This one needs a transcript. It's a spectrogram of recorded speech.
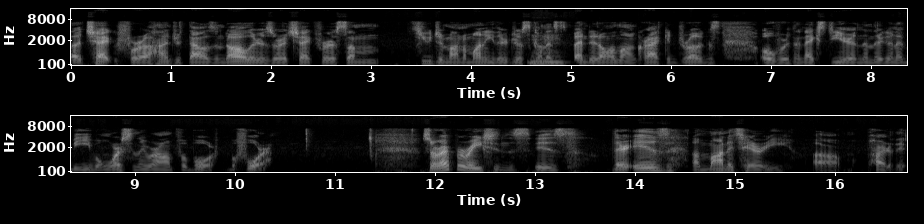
a check for a hundred thousand dollars or a check for some huge amount of money, they're just gonna Mm-hmm. spend it all on crack and drugs over the next year, and then they're gonna be even worse than they were on before. Before, so reparations is there is a monetary um, part of it,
